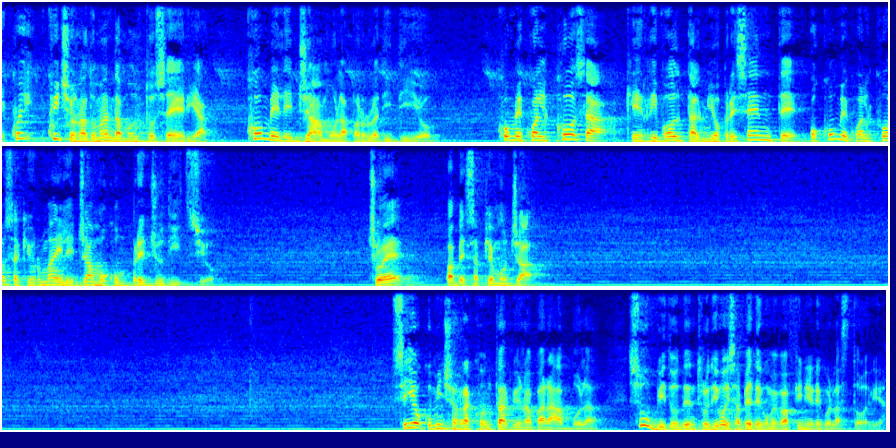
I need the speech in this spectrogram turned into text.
E qui, qui c'è una domanda molto seria. Come leggiamo la parola di Dio? Come qualcosa che è rivolta al mio presente o come qualcosa che ormai leggiamo con pregiudizio? Cioè, vabbè, sappiamo già, Se io comincio a raccontarvi una parabola, subito dentro di voi sapete come va a finire quella storia.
